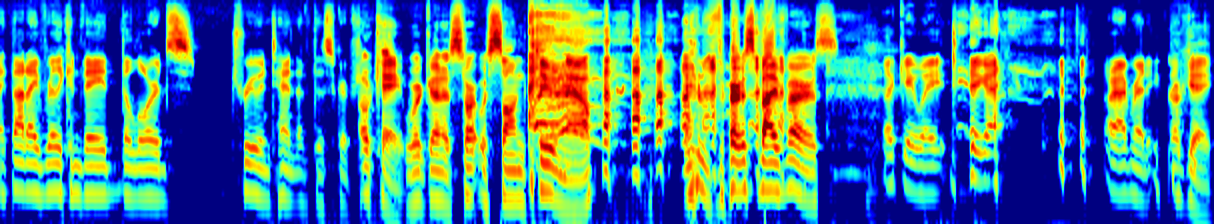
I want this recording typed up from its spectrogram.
I thought I really conveyed the Lord's true intent of the scripture. Okay, we're gonna start with song two now. and verse by verse. Okay, wait. Hang on. All right, I'm ready. Okay.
